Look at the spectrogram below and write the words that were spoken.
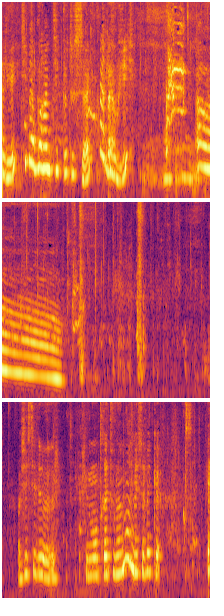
Allez, tu vas boire un petit peu tout seul. Ah bah oui. Oh. J'essaie de, de montrer tout le monde, mais c'est vrai que...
